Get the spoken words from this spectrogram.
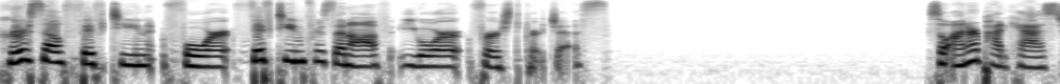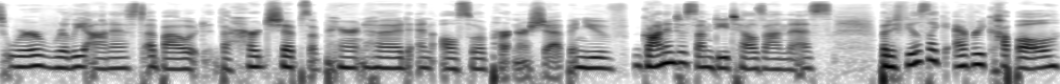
herself15 for 15% off your first purchase. So, on our podcast, we're really honest about the hardships of parenthood and also a partnership. And you've gone into some details on this, but it feels like every couple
